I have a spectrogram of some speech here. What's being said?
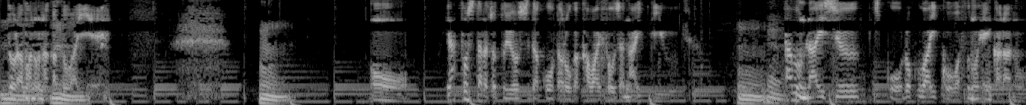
ドラマの中とはいえ。うん。おーやっとしたらちょっと吉田鋼太郎がかわいそうじゃないっていう。うん。うん多分来週以降、6話以降はその辺からの、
